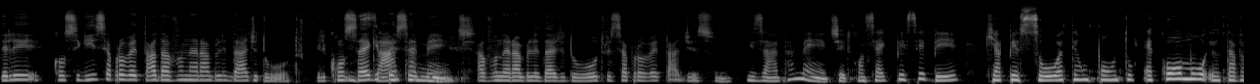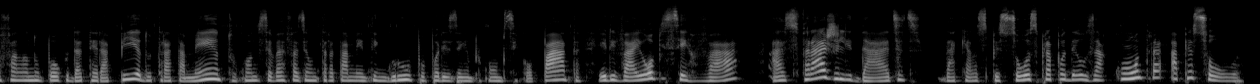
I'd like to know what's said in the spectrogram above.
Dele conseguir se aproveitar da vulnerabilidade do outro. Ele consegue Exatamente. perceber a vulnerabilidade do outro e se aproveitar disso, né? Exatamente. Ele consegue perceber que a pessoa tem um ponto. É como eu estava falando um pouco da terapia, do tratamento. Quando você vai fazer um tratamento em grupo, por exemplo, com um psicopata, ele vai observar as fragilidades daquelas pessoas para poder usar contra a pessoa.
